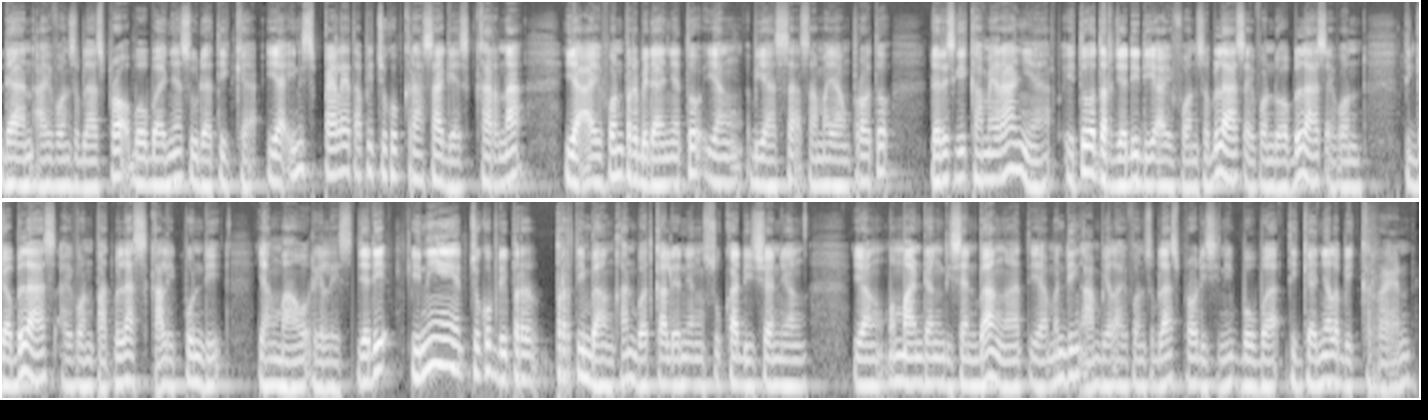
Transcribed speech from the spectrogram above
dan iPhone 11 Pro bobanya sudah tiga. Ya ini sepele tapi cukup kerasa guys karena ya iPhone perbedaannya tuh yang biasa sama yang Pro tuh dari segi kameranya itu terjadi di iPhone 11, iPhone 12, iPhone 13, iPhone 14 sekalipun di yang mau rilis. Jadi ini cukup dipertimbangkan buat kalian yang suka desain yang yang memandang desain banget ya mending ambil iPhone 11 Pro di sini boba tiganya lebih keren.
